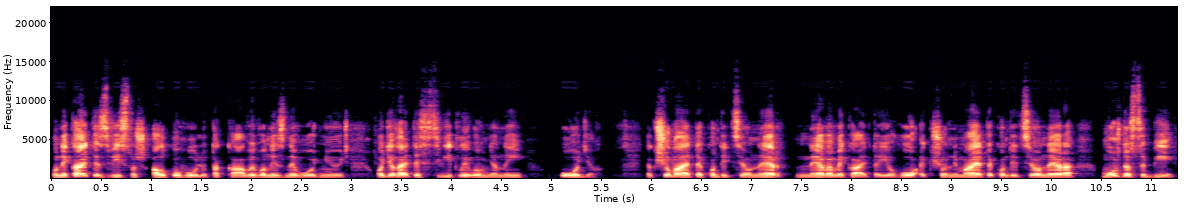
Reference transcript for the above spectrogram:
Уникайте, звісно ж, алкоголю та кави, вони зневоднюють. Одягайте світлий вовняний одяг. Якщо маєте кондиціонер, не вимикайте його. Якщо не маєте кондиціонера, можна собі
